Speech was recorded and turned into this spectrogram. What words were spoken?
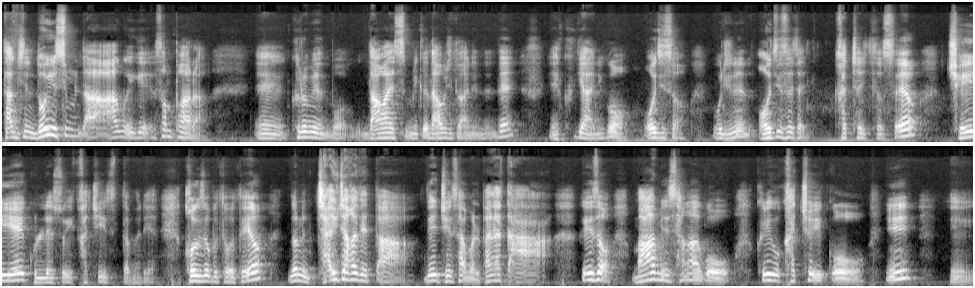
당신 놓였습니다. 하고 이게 선포하라. 예, 그러면 뭐 나와 있습니까? 나오지도 않았는데, 예, 그게 아니고 어디서 우리는 어디서 갇혀 있었어요? 죄의 굴레 속에 갇혀 있었단 말이에요. 거기서부터 어때요? 너는 자유자가 됐다. 내 죄사함을 받았다. 그래서 마음이 상하고 그리고 갇혀 있고 예? 예,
